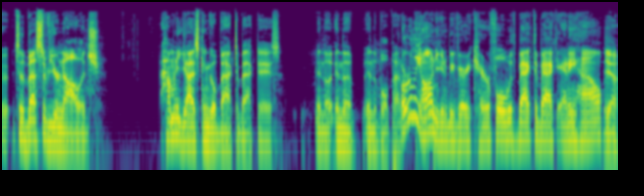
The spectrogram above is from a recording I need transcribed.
uh, to the best of your knowledge, how many guys can go back to back days in the in the in the bullpen? Early on, you're going to be very careful with back to back, anyhow. Yeah.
